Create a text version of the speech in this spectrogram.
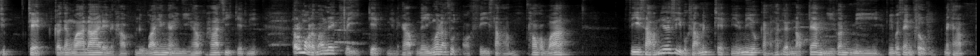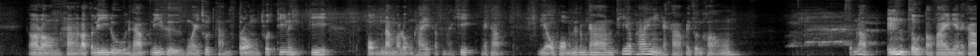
2547 ก็ยังว่าได้เลยนะครับ หรือว่ายังไงดีครับ 547 นี้ ต้องบอกเลยว่าเลข 47 เนี่ยนะครับ ในงวดล่าสุดออก 43 เท่ากับว่า 43 นี่ถ้า4บวก3เป็น 7 นี้มีโอกาสถ้าเกิดนับแต้มอย่างนี้ก็มีมีเปอร์เซ็นต์สูงนะครับ ก็ลองหาลอตเตอรี่ดูนะครับ นี่คือหวยชุด3ตรงชุดที่ 1 ที่ผมนำมาลงให้กับสมาชิกนะครับ เดี๋ยวผมจะทำการเทียบให้นะครับในส่วนของสำหรับสูตรต่อไปเนี่ยนะครับ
